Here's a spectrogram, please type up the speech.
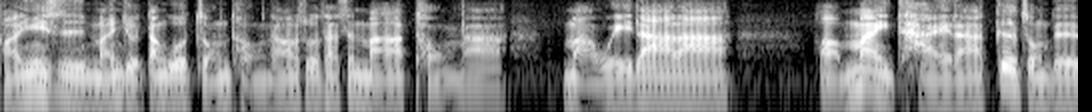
啊，因为是马英九当过总统，然后说他是马桶啦、马维拉啦、啊卖台啦，各种的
